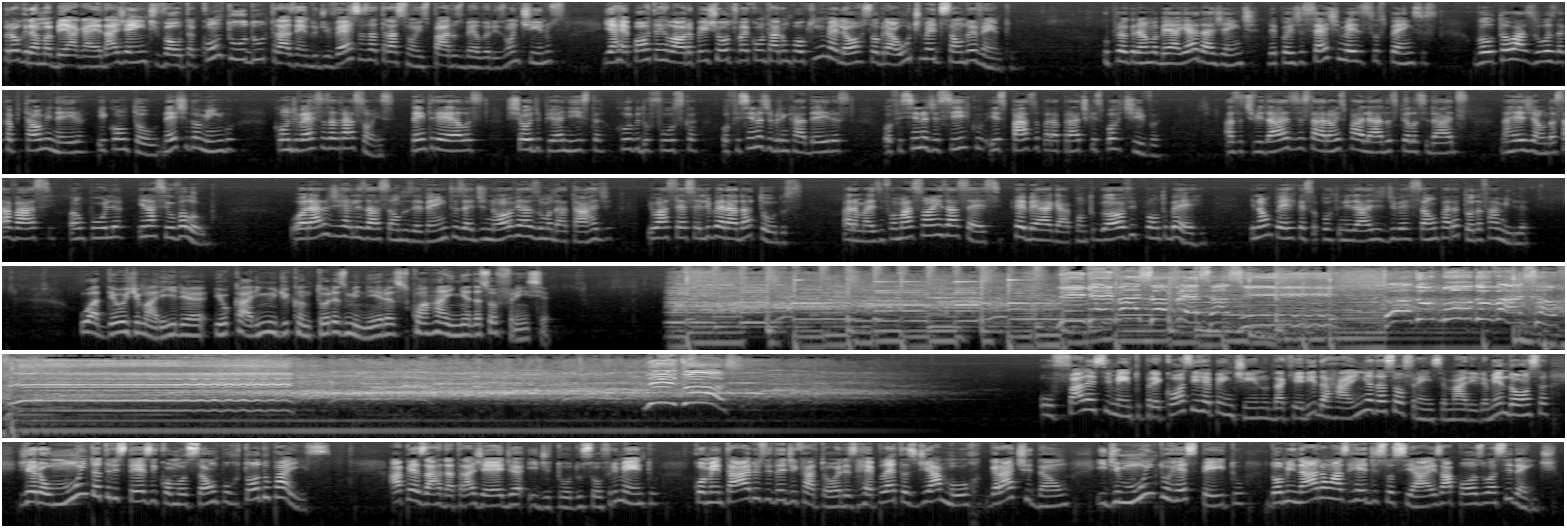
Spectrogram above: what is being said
Programa BH é da gente volta com tudo, trazendo diversas atrações para os Belo Horizontinos. E a repórter Laura Peixoto vai contar um pouquinho melhor sobre a última edição do evento. O programa BH é da gente, depois de sete meses suspensos, voltou às ruas da capital mineira e contou, neste domingo, com diversas atrações, dentre elas show de pianista, clube do Fusca, oficinas de brincadeiras, oficina de circo e espaço para prática esportiva. As atividades estarão espalhadas pelas cidades na região da Savassi, Pampulha e na Silva Lobo. O horário de realização dos eventos é de 9 às 1 da tarde e o acesso é liberado a todos. Para mais informações, acesse pbh.gov.br. E não perca essa oportunidade de diversão para toda a família. O adeus de Marília e o carinho de cantoras mineiras com a rainha da sofrência. Falecimento precoce e repentino da querida rainha da sofrência, Marília Mendonça, gerou muita tristeza e comoção por todo o país. Apesar da tragédia e de todo o sofrimento, comentários e dedicatórias repletas de amor, gratidão e de muito respeito dominaram as redes sociais após o acidente.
